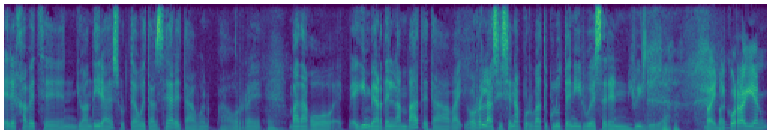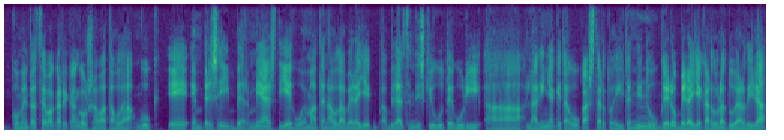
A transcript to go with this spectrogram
ere jabetzen joan dira, ez, urte hauetan zehar, eta, bueno, ba, horre hmm. badago egin behar den lan bat, eta bai, horrela zizen apur bat gluten iru ezeren nibilidea. bai, nik horragian, komentatzea bakarrikan gauza bat, hau da, guk e, enpresei bermea ez diegu ematen, hau da, beraiek bidaltzen dizkigute guri a, laginak eta guk astertu egiten ditu, hmm. gero beraiek arduratu behar dira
